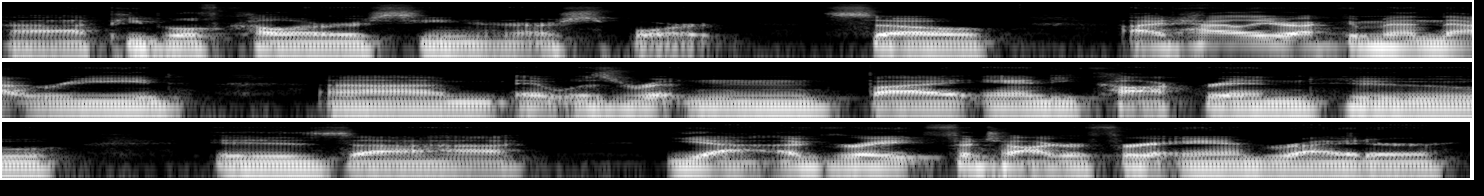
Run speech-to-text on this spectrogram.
uh, people of color are seen in our sport. So I'd highly recommend that read. Um, it was written by Andy Cochrane, who is uh, yeah a great photographer and writer.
